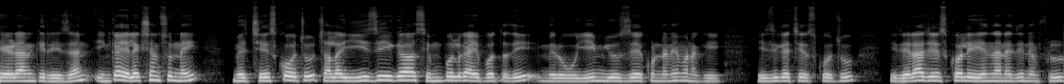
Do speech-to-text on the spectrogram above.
చేయడానికి రీజన్ ఇంకా ఎలక్షన్స్ ఉన్నాయి. మీరు చేసుకోవచ్చు. చాలా ఈజీగా సింపుల్గా అయిపోతుంది. మీరు ఏం యూజ్ చేయకుండానే మనకి ఈజీగా చేసుకోవచ్చు. ఇది ఎలా చేసుకోవాలి ఏందనేది నేను ఫుల్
